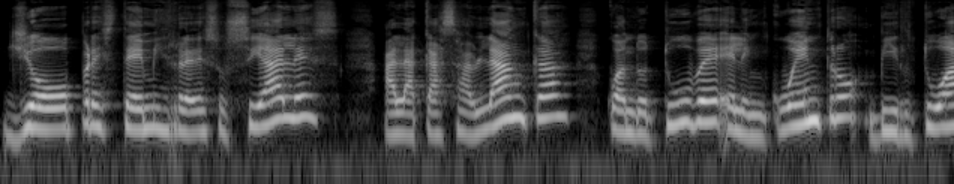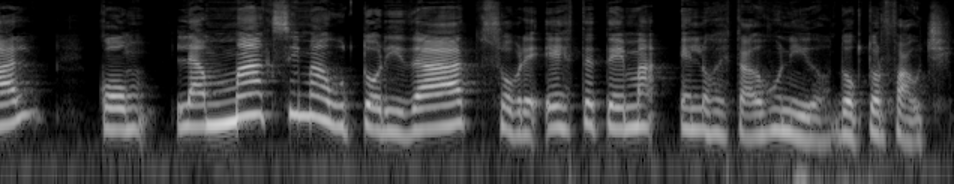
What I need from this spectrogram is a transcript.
Yo presté mis redes sociales a la Casa Blanca cuando tuve el encuentro virtual con la máxima autoridad sobre este tema en los Estados Unidos, doctor Fauci.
